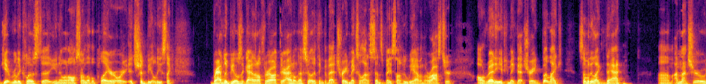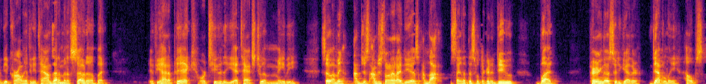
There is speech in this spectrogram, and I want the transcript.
get really close to you know an all-star level player or it should be at least like bradley beal's a guy that i'll throw out there i don't necessarily think that that trade makes a lot of sense based on who we have on the roster already if you make that trade but like somebody like that um, i'm not sure it would get Karl-Anthony Towns out of minnesota but if you had a pick or two that you attached to it maybe. So i mean i'm just i'm just throwing out ideas. I'm not saying that this is what they're going to do but pairing those two together definitely helps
